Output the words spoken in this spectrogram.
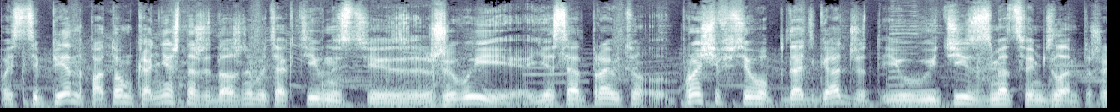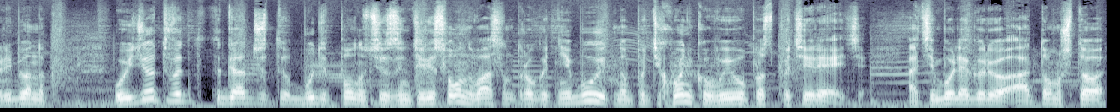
постепенно, потом, конечно же, должны быть активности живые. Если отправить, проще всего дать гаджет и уйти заниматься своими делами, потому что ребенок уйдет в этот гаджет, будет полностью заинтересован, вас он трогать не будет, но потихоньку вы его просто потеряете. А тем более я говорю о том, что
